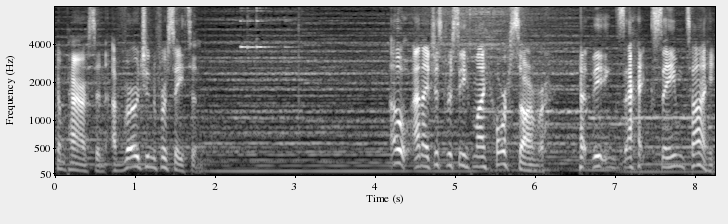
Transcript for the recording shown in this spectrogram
comparison. A virgin for Satan. Oh, and I just received my horse armor at the exact same time.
